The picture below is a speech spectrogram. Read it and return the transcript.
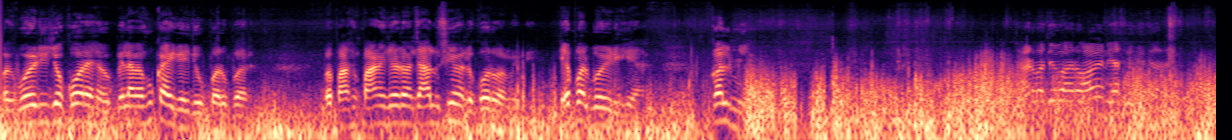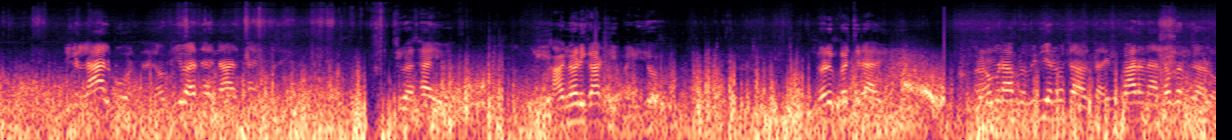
બાકી બોયડી જો કોરે છે, પેલા મેં સુકાઈ ગઈ હતી ઉપર ઉપર. પાછું પાણી ચડવાનું ચાલુ થયું એટલે કોરવા માંડી. એપલ બોયડી છે કલમી. ઝાડવા દેવારો આવે ને ત્યાંથી લીધા થાય. લાલ બોર થાય. હવે પીવા થાય, લાલ થાય પીવા થાય આ નળી કાઢવી પડી, જો. નળી કચરા આવી અને હમણાં આપણે વીડિયો નહોતા આવતા. એનું કારણ આ લગ્ન ગાળો.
